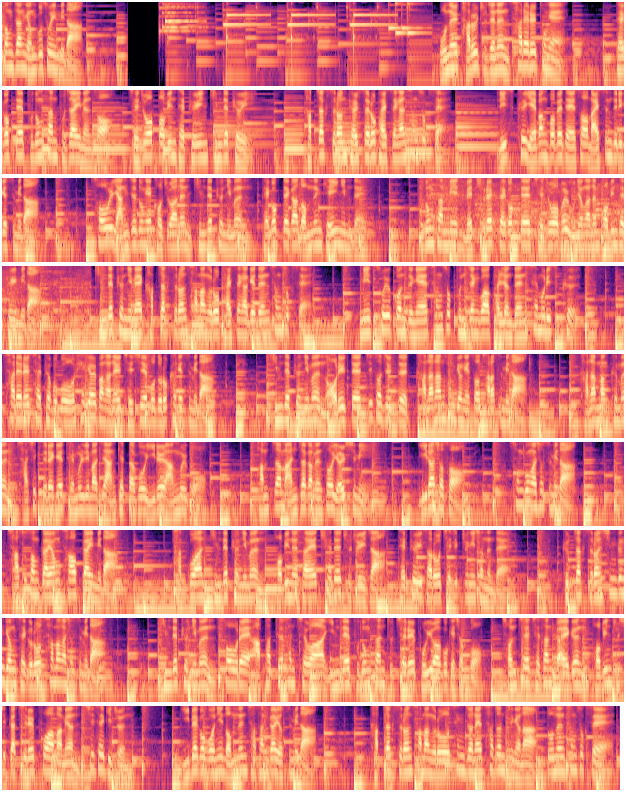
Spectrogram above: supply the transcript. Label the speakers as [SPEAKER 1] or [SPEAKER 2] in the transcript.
[SPEAKER 1] 기업성장 연구소입니다. 오늘 다룰 주제는 사례를 통해 100억대 부동산 부자이면서 제조업법인 대표인 김 대표의 갑작스런 별세로 발생한 상속세 리스크 예방법에 대해서 말씀드리겠습니다. 서울 양재동에 거주하는 김 대표님은 100억대가 넘는 개인임대 부동산 및 매출액 100억대 제조업을 운영하는 법인 대표입니다. 김 대표님의 갑작스런 사망으로 발생하게 된 상속세 및 소유권 등의 상속 분쟁과 관련된 세무 리스크 사례를 살펴보고 해결 방안을 제시해 보도록 하겠습니다. 김 대표님은 어릴 때 찢어질 듯 가난한 환경에서 자랐습니다. 가난만큼은 자식들에게 되물림하지 않겠다고 이를 악물고 밤잠 안 자가면서 열심히 일하셔서 성공하셨습니다. 자수성가형 사업가입니다. 작고한 김 대표님은 법인회사의 최대 주주이자 대표이사로 재직 중이셨는데 급작스런 심근경색으로 사망하셨습니다. 김 대표님은 서울에 아파트 한 채와 임대 부동산 두 채를 보유하고 계셨고 전체 재산가액은 법인 주식 가치를 포함하면 시세 기준 200억 원이 넘는 자산가였습니다. 갑작스런 사망으로 생전에 사전 증여나 또는 상속세에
